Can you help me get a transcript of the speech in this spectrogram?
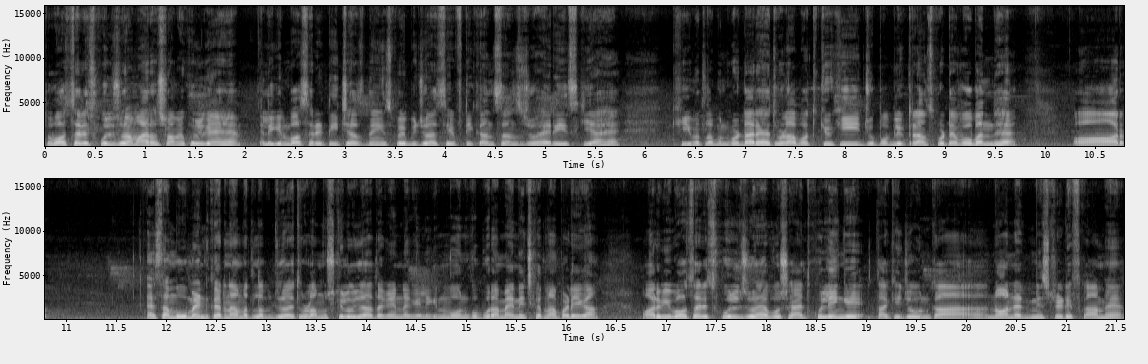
तो बहुत सारे स्कूल जो है, महाराष्ट्र में खुल गए हैं, लेकिन बहुत सारे टीचर्स ने इस पर भी जो है सेफ्टी कंसर्न्स जो है रेज़ किया है। कि मतलब उनको डर है थोड़ा बहुत, क्योंकि जो पब्लिक ट्रांसपोर्ट है वो बंद है और ऐसा मूवमेंट करना मतलब जो है थोड़ा मुश्किल हो जाता है कहीं ना कहीं, लेकिन वो उनको पूरा मैनेज करना पड़ेगा। और भी बहुत सारे स्कूल जो है वो शायद खुलेंगे, ताकि जो उनका नॉन एडमिनिस्ट्रेटिव काम है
